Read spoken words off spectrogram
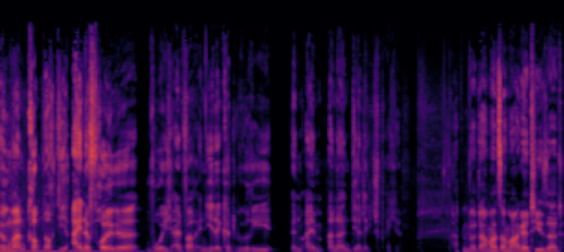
Irgendwann kommt noch die eine Folge, wo ich einfach in jeder Kategorie in einem anderen Dialekt spreche. Hatten wir damals auch mal angeteasert.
